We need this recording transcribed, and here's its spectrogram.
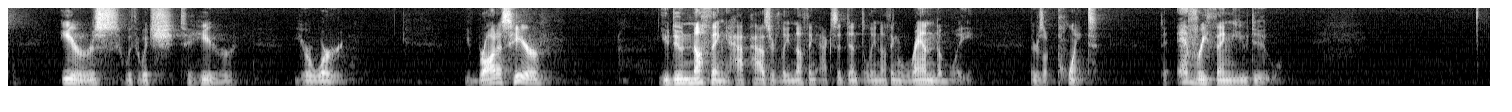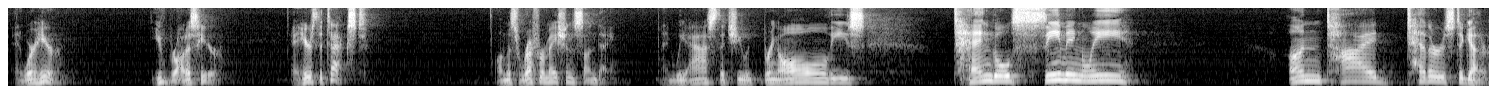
ears with which to hear your word. You've brought us here. You do nothing haphazardly, nothing accidentally, nothing randomly. There's a point to everything you do. And we're here. You've brought us here. And here's the text on this Reformation Sunday. And we ask that you would bring all these tangled, seemingly untied tethers together.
